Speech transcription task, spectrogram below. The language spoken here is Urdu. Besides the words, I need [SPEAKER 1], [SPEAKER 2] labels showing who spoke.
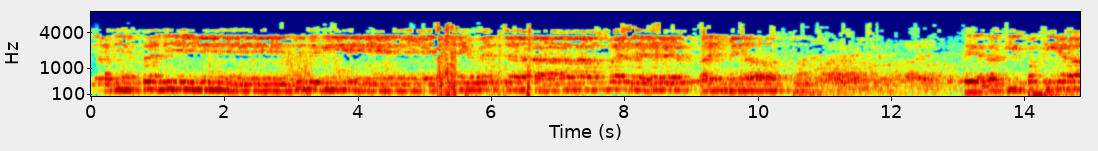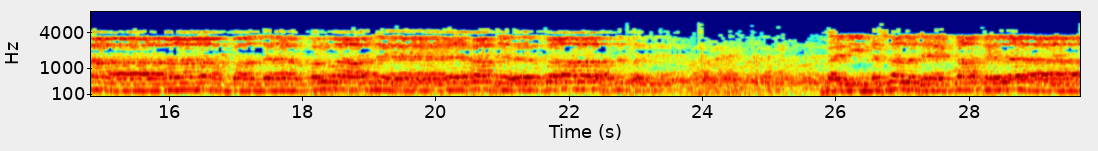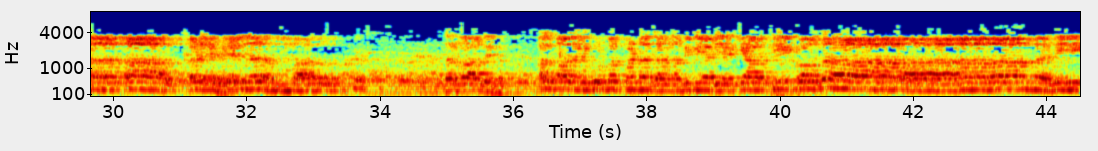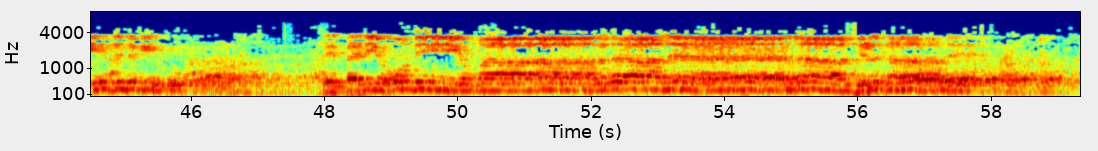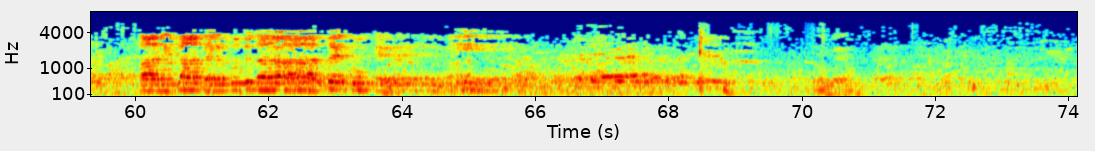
[SPEAKER 1] زندگی سوال ہے الماز غربت پڑھنا چاہنا بیوی اب یہ کیا تھی خدا گئے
